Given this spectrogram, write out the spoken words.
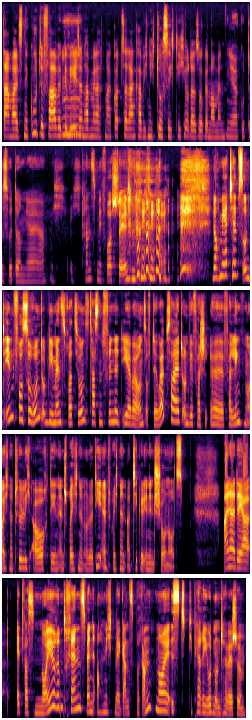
damals eine gute Farbe gewählt und habe mir gedacht, mal Gott sei Dank habe ich nicht durchsichtig oder so genommen. Ja, gut, das wird dann, ja, ja. Ich, ich kann es mir vorstellen. Noch mehr Tipps und Infos rund um die Menstruationstassen findet ihr bei uns auf der Website und wir äh, verlinken euch natürlich auch den entsprechenden oder die entsprechenden Artikel in den Show Notes. Einer der etwas neueren Trends, wenn auch nicht mehr ganz brandneu, ist die Periodenunterwäsche.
